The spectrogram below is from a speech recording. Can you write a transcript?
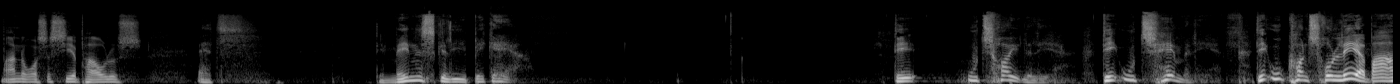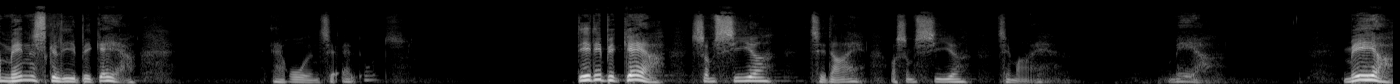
Med andre ord så siger Paulus, at det menneskelige begær det utøjlelige, det utæmmelige, det ukontrollerbare menneskelige begær, er roden til alt ondt. Det er det begær, som siger til dig og som siger til mig. Mere. Mere.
